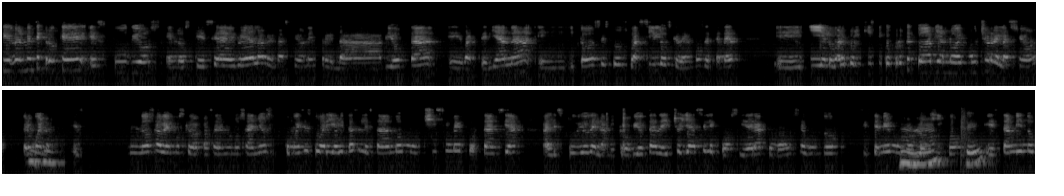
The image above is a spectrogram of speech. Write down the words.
Sí, realmente creo que estudios en los que se vea la relación entre la biota eh, bacteriana eh, y todos estos vacilos que debemos de tener eh, y el ovario poliquístico, creo que todavía no hay mucha relación, pero bueno, no sabemos qué va a pasar en unos años. Como dices tú, Ari, ahorita se le está dando muchísima importancia al estudio de la microbiota, de hecho ya se le considera como un segundo sistema inmunológico, están viendo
